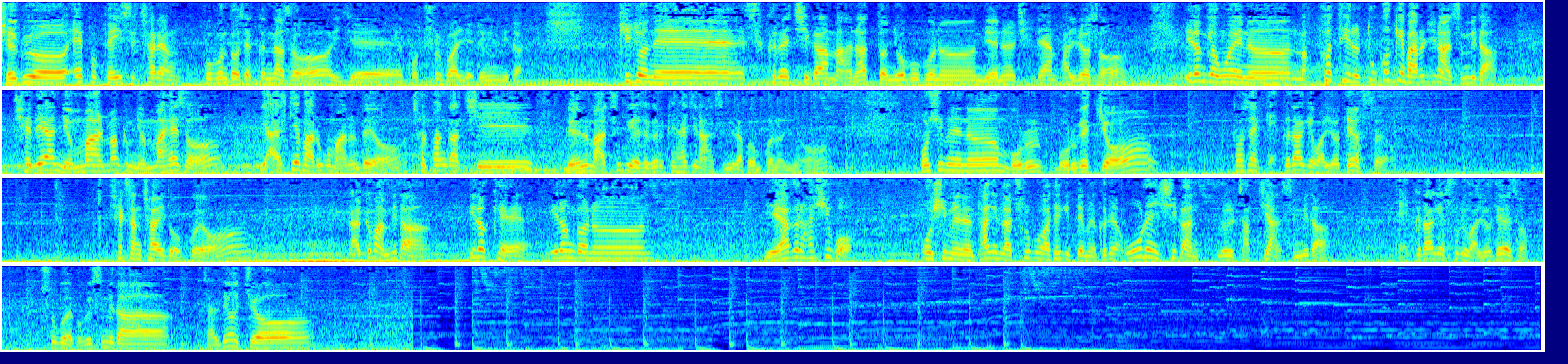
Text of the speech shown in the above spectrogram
제규어 F페이스 차량 부분 도색 끝나서 이제 곧 출고할 예정입니다. 기존에 스크래치가 많았던 이 부분은 면을 최대한 발려서 이런 경우에는 막 퍼티를 두껍게 바르지는 않습니다. 최대한 연마할 만큼 연마해서 얇게 바르고 마는데요. 철판같이 면을 맞추기 위해서 그렇게 하지는 않습니다. 범퍼는요. 보시면은 모르, 모르겠죠? 도색 깨끗하게 완료되었어요. 색상 차이도 없고요. 깔끔합니다. 이렇게 이런 거는 예약을 하시고 오시면은 당일날 출고가 되기 때문에 그래 오랜 시간을 잡지 않습니다. 깨끗하게 수리 완료되어서 출고해 보겠습니다. 잘 되었죠?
